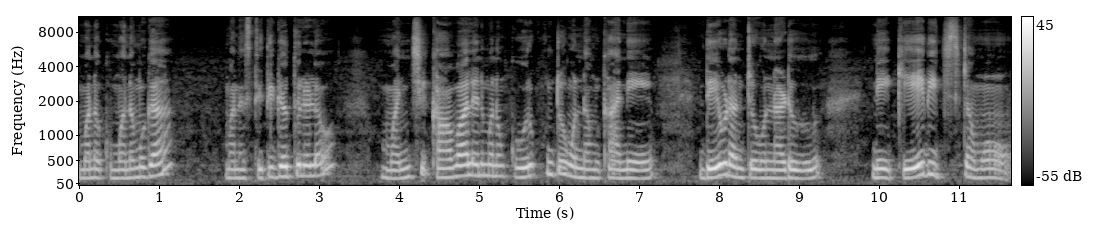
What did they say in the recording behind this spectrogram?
మనకు మనముగా మన స్థితిగతులలో మంచి కావాలని మనం కోరుకుంటూ ఉన్నాం కానీ దేవుడు అంటూ ఉన్నాడు నీకేది ఇష్టమో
